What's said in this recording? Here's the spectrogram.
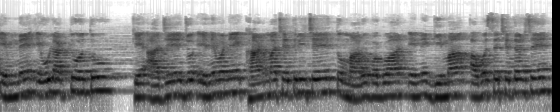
એમને એવું લાગતું હતું કે આજે જો એને મને ખાંડમાં છેતરી છે, તો મારો ભગવાન એને ઘીમાં અવશ્ય છેતરશે.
